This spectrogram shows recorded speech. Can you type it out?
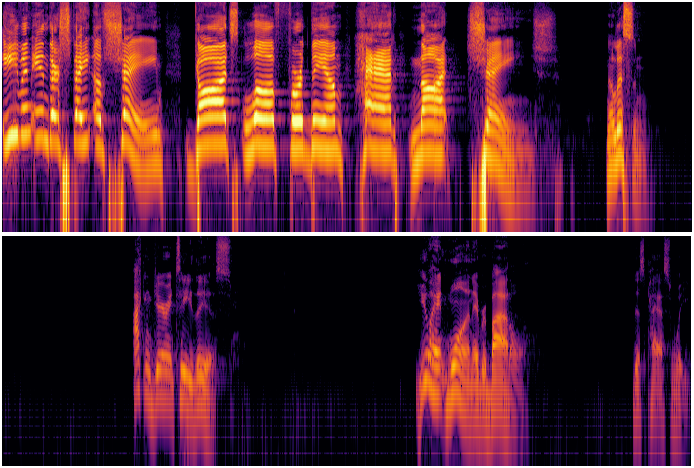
even in their state of shame, God's love for them had not changed. Now, listen, I can guarantee this you ain't won every battle this past week.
